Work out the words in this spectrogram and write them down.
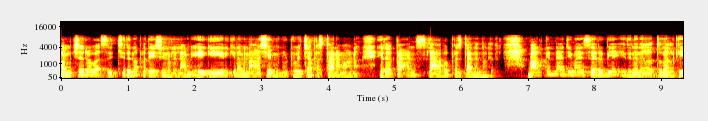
വംശര വസിച്ചിരുന്ന പ്രദേശങ്ങളെല്ലാം ഏകീകരിക്കണമെന്ന ആശയം മുന്നോട്ട് വെച്ച പ്രസ്ഥാനമാണ് ഇത്. പാൻസ്ലാവ് പ്രസ്ഥാനം എന്ന് പറയുന്നത്. ബാൽക്കൻ രാജ്യമായ സെർബിയ ഇതിന് നേതൃത്വം നൽകി.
